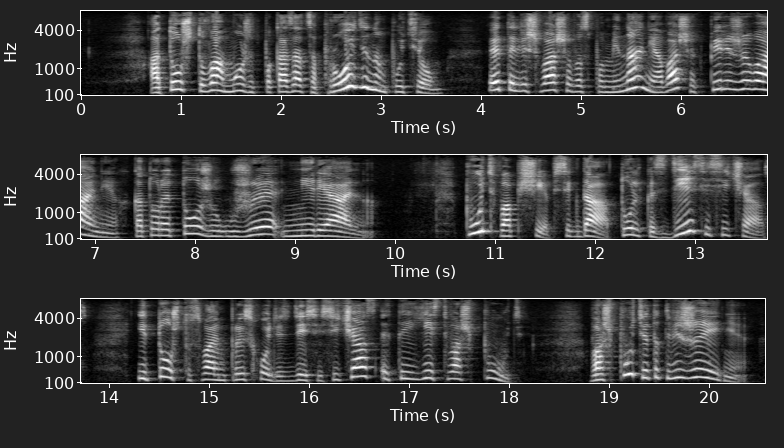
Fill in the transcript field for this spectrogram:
А то, что вам может показаться пройденным путем, это лишь ваши воспоминания о ваших переживаниях, которые тоже уже нереально. Путь вообще всегда только здесь и сейчас. И то, что с вами происходит здесь и сейчас, это и есть ваш путь. Ваш путь – это движение –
